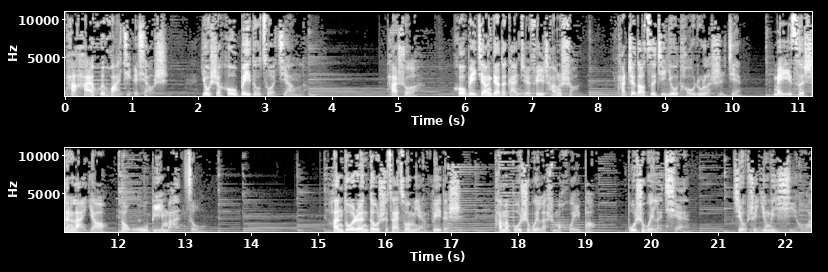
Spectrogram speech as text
他还会画几个小时，有时后背都坐僵了。他说，后背僵掉的感觉非常爽，他知道自己又投入了时间，每一次伸懒腰都无比满足。很多人都是在做免费的事，他们不是为了什么回报，不是为了钱，就是因为喜欢。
